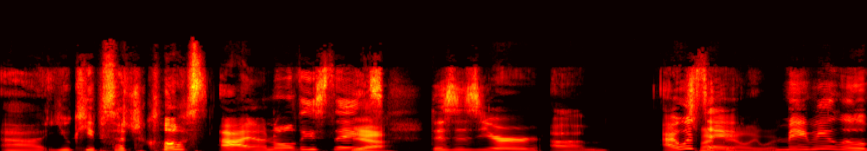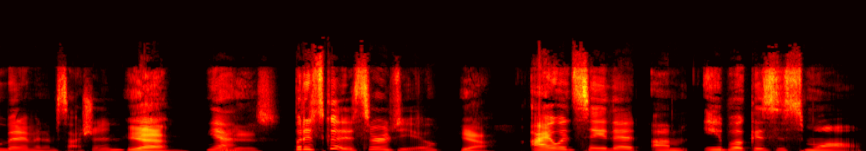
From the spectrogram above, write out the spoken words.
uh you keep such a close eye on all these things. Yeah. This is your um I would say bailiwick. maybe a little bit of an obsession. Yeah. Yeah. It is. But it's good. It serves you. Yeah. I would say that um ebook is a small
